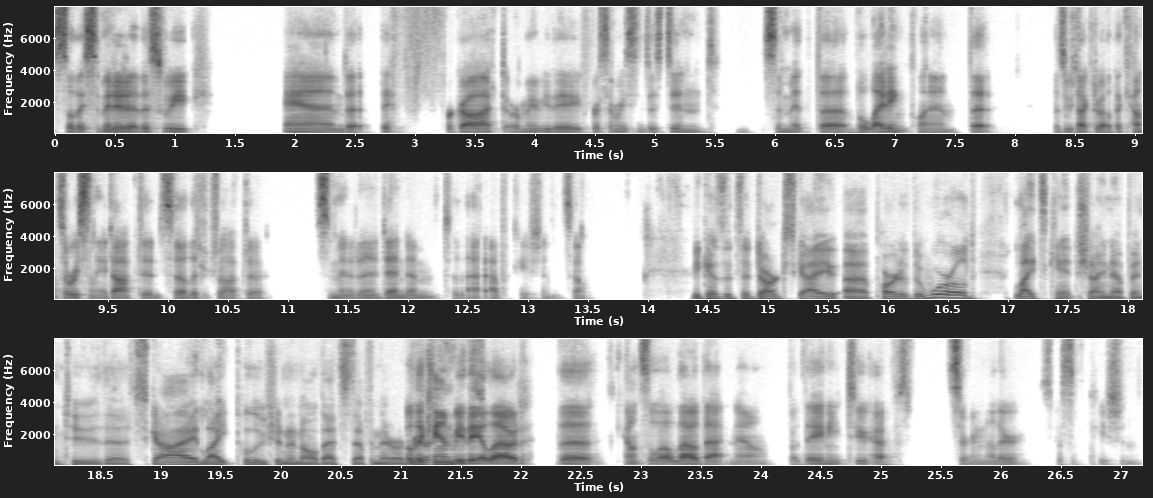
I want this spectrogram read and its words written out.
So they submitted it this week and they forgot, or maybe they for some reason just didn't submit the the lighting plan that as we talked about, the council recently adopted. So the church will have to submit an addendum to that application. So because it's a dark sky uh, part of the world. Lights can't shine up into the sky, light pollution, and all that stuff. And there are well they can be. They allowed the council allowed that now, but they need to have certain other specifications.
